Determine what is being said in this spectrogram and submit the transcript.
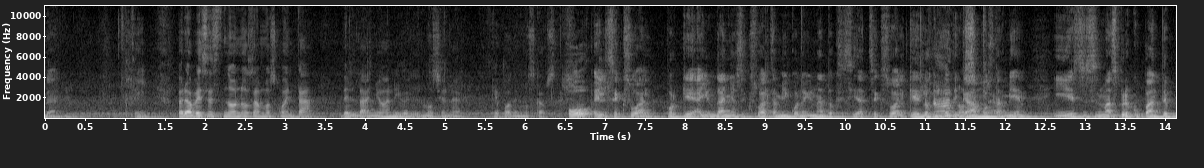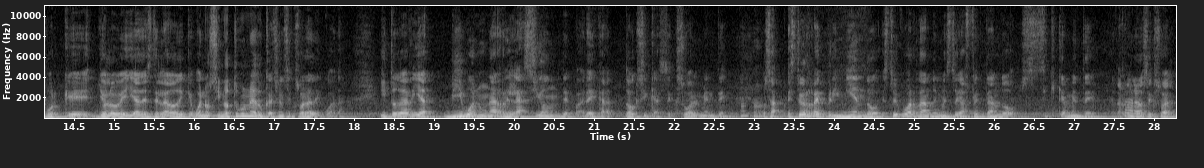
Daño. ¿sí? Pero a veces no nos damos cuenta del daño a nivel emocional que podemos causar. O el sexual, porque hay un daño sexual también cuando hay una toxicidad sexual, que es lo que ah, platicábamos también. Y eso es más preocupante porque yo lo veía de este lado de que, bueno, si no tuve una educación sexual adecuada y todavía vivo en una relación de pareja tóxica sexualmente, o sea, estoy reprimiendo, estoy guardando y me estoy afectando psíquicamente, hablando claro. sexual,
